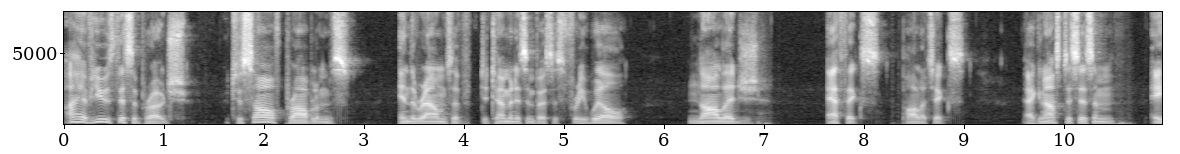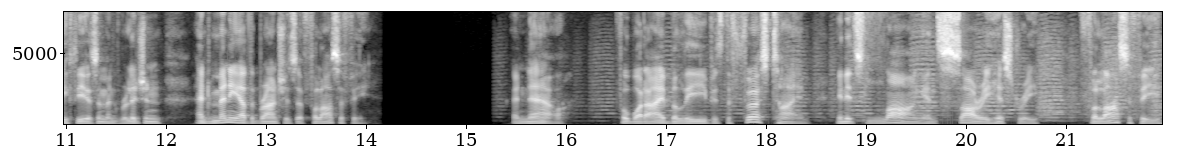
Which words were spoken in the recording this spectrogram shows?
I have used this approach to solve problems in the realms of determinism versus free will, knowledge, ethics, politics, agnosticism, atheism and religion, and many other branches of philosophy. And now, for what I believe is the first time in its long and sorry history, philosophy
